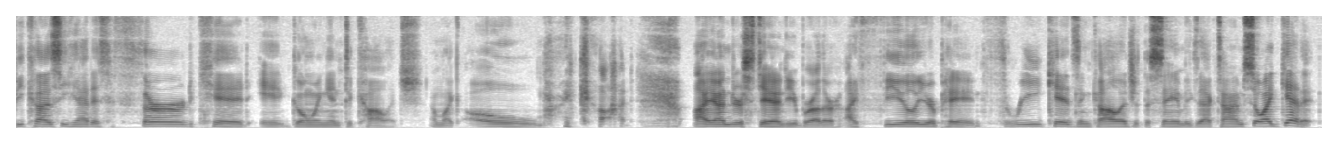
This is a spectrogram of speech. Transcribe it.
because he had his third kid in, going into college. I'm like, oh my God. I understand you, brother. I feel your pain. Three kids in college at the same exact time. So I get it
